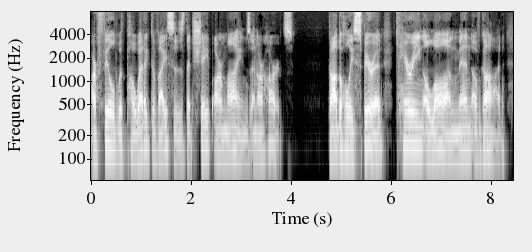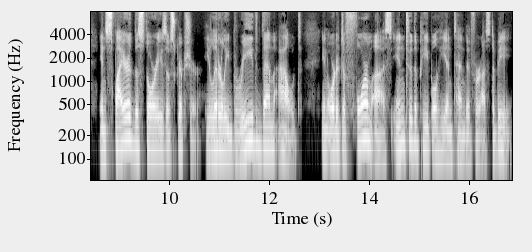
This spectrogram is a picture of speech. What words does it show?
are filled with poetic devices that shape our minds and our hearts. God the Holy Spirit, carrying along men of God, inspired the stories of Scripture. He literally breathed them out in order to form us into the people He intended for us to be.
